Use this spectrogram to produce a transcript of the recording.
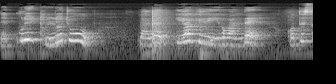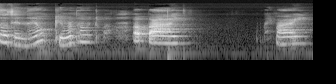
내 꿀을 돌려줘. 라는 읽어봤는데 어땠어, 재나요? 그만 다음에 또 봐. 바이바이. 바이바이.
